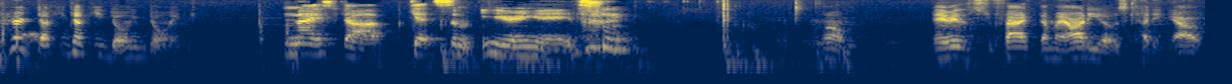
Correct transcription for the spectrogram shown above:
I heard ducky ducky doing doing. Nice job. Get some hearing aids. Well, maybe it's the fact that my audio is cutting out.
